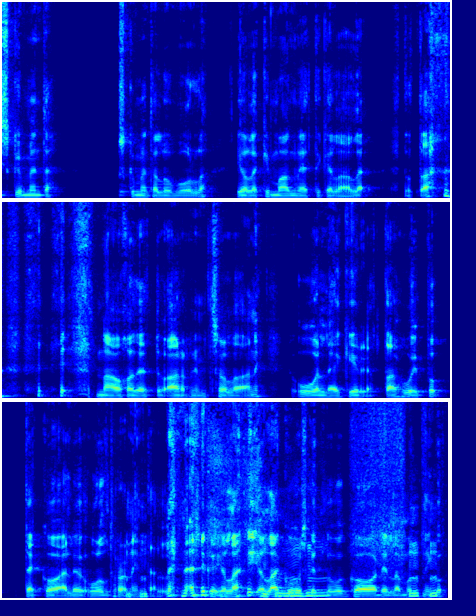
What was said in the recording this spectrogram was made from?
50-60-luvulla jollekin magneettikelalle tota, nauhoitettu Arnim Solani uudelleen kirjoittaa huippu tekoäly Ultronin tälleen, niin jollain, jollain 60-luvun koodilla, mutta, niin kuin,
